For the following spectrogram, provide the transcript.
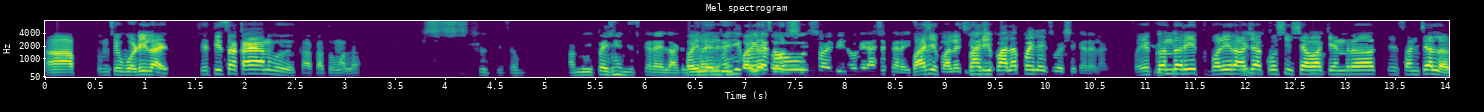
अं, आप- तुमचे वडील आहेत. शेतीचा काय अनुभव आहे काका तुम्हाला शेतीचा आम्ही पहिल्यांदाच करायला लागलो पहिल्यांदा- म्हणजे पहिल्याच पहिल्या गहू, वर्षी. सोयाबीन वगैरे असं करायचं भाजीपाल्याची शेती- भाजीपाला पहिल्याच वर्षी करायला लागलो एकंदरीत बळीराजा. कृषी सेवा. केंद्राचे संचालक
